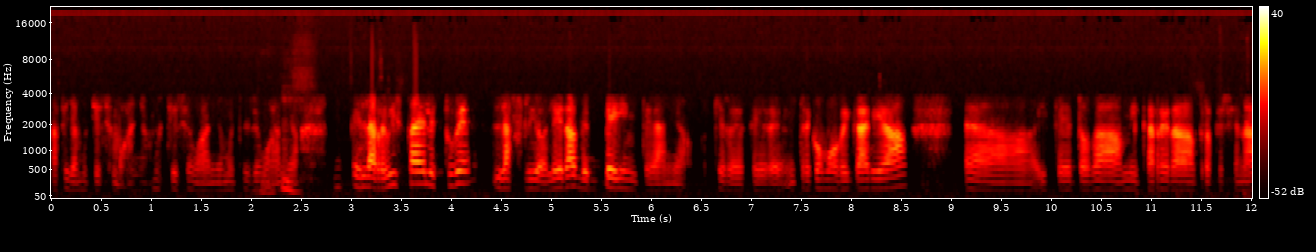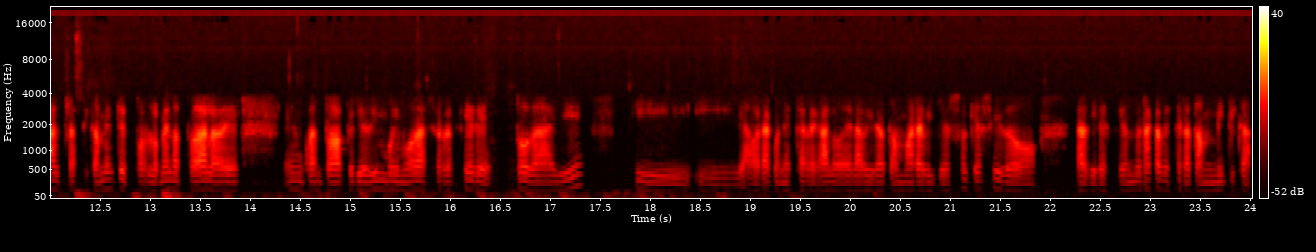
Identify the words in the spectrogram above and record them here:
hace ya muchísimos años, muchísimos años, muchísimos años. En la revista él estuve la friolera de 20 años, quiero decir, entré como becaria, eh, hice toda mi carrera profesional prácticamente, por lo menos toda la de en cuanto a periodismo y moda se refiere, toda allí. Y, y ahora con este regalo de la vida tan maravilloso que ha sido la dirección de una cabecera tan mítica,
